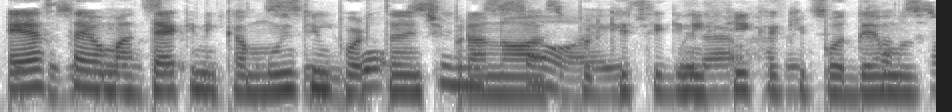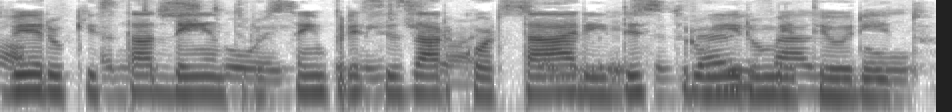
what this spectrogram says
Essa é uma técnica muito importante para nós porque significa que podemos ver o que está dentro sem precisar cortar e destruir o meteorito.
